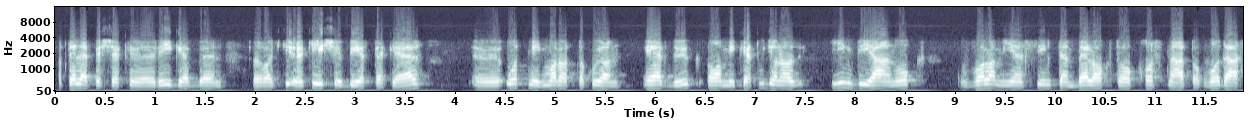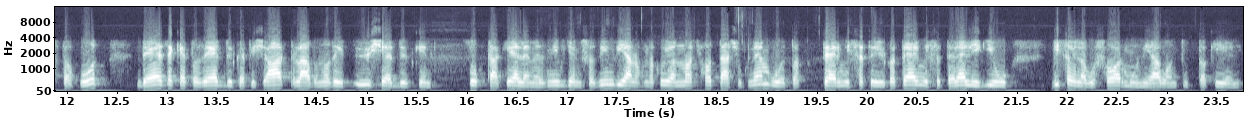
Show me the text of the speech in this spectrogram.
a telepesek régebben vagy később értek el, ott még maradtak olyan erdők, amiket ugyanaz indiánok valamilyen szinten belaktak, használtak, vadáztak ott, de ezeket az erdőket is általában azért őserdőként szokták jellemezni, ugyanis az indiánoknak olyan nagy hatásuk nem voltak természete, ők a természettel elég jó, viszonylagos harmóniában tudtak élni.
